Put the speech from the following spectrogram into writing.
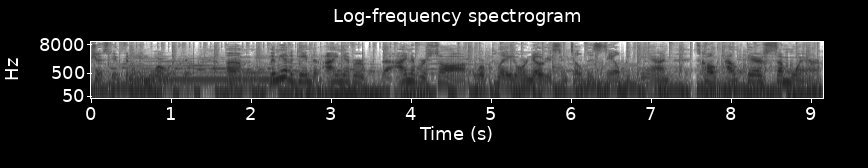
just infinitely more worth it. Um, then we have a game that I never that I never saw or played or noticed until this sale began. It's called Out There Somewhere.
